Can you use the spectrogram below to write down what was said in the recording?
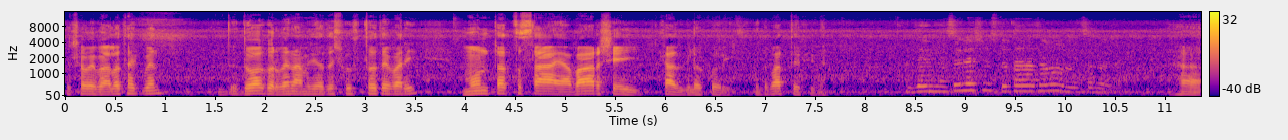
তো সবাই ভালো থাকবেন। দোয়া করবেন আমি যাতে সুস্থ হতে পারি। মনটা তো চায় আবার সেই কাজগুলো করি কিন্তু পারতেছি না। সুস্থ তারা যাব আমি চলে যাব হ্যাঁ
